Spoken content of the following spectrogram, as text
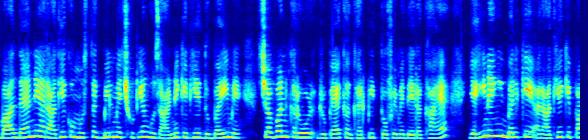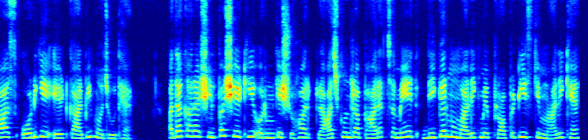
वालदेन ने आराधिया को मुस्तकबिल में छुट्टियाँ गुजारने के लिए दुबई में चौवन करोड़ रुपए का घर भी तोहफे में दे रखा है। यही नहीं, बल्कि आराधिया के पास ओडीए एट कार भी मौजूद है। अदाकारा शिल्पा शेट्टी और उनके शोहर राज कुंद्रा भारत समेत दीगर ममालिक में प्रॉपर्टीज़ के मालिक हैं।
